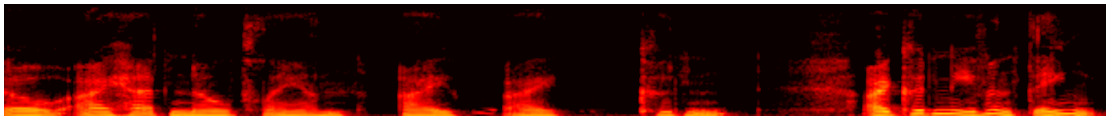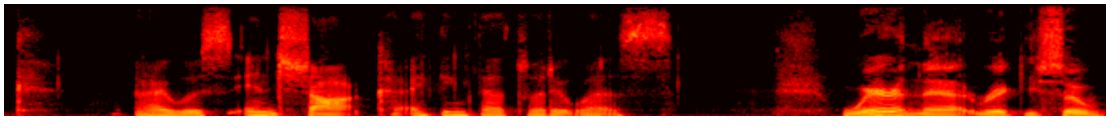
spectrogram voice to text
Oh, I had no plan. I I couldn't I couldn't even think. I was in shock. I think that's what it was. Where in that, Rick, you so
